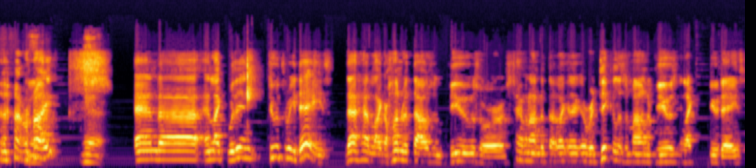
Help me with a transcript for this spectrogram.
right? Yeah. yeah. And uh, and like within two three days, that had like a hundred thousand views or seven hundred, like a ridiculous amount of views in like a few days.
